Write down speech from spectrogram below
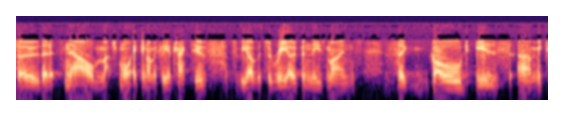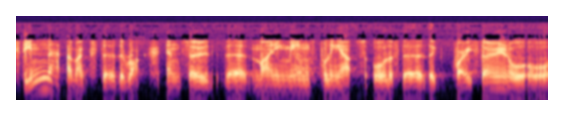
So that it's now much more economically attractive to be able to reopen these mines. The gold is uh, mixed in amongst the, the rock, and so the mining means pulling out all of the, the quarry stone or, or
